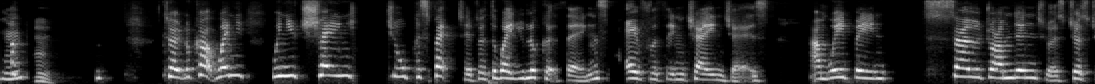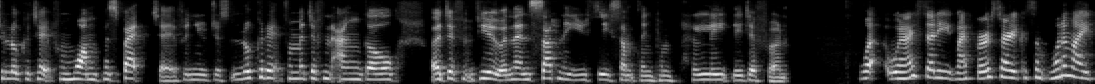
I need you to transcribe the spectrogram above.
Mm-hmm. Don't Look Up. When you, when you change your perspective of the way you look at things, everything changes. And we've been so drummed into us just to look at it from one perspective and you just look at it from a different angle a different view and then suddenly you see something completely different when I studied my first started because one of my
